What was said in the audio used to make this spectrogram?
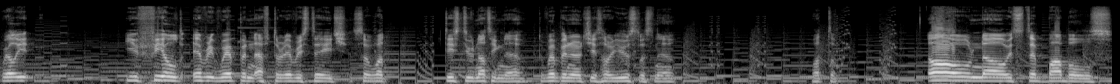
Well, you, you filled every weapon after every stage, so what? These do nothing now. The weapon energies are useless now. What the? Oh no, it's the bubbles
